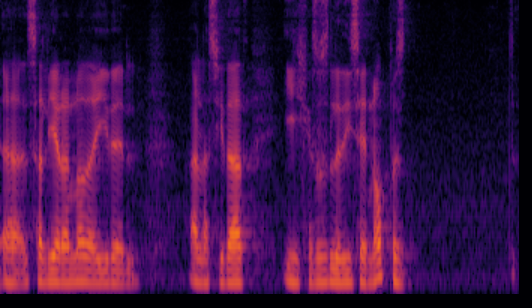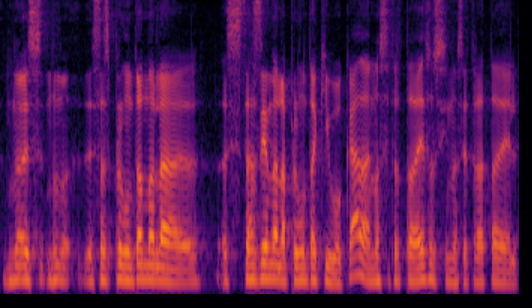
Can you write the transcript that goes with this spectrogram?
uh, saliera ¿no? de ahí del, a la ciudad y Jesús le dice, no, pues no es, estás preguntando la, estás haciendo la pregunta equivocada, no se trata de eso, sino se trata de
